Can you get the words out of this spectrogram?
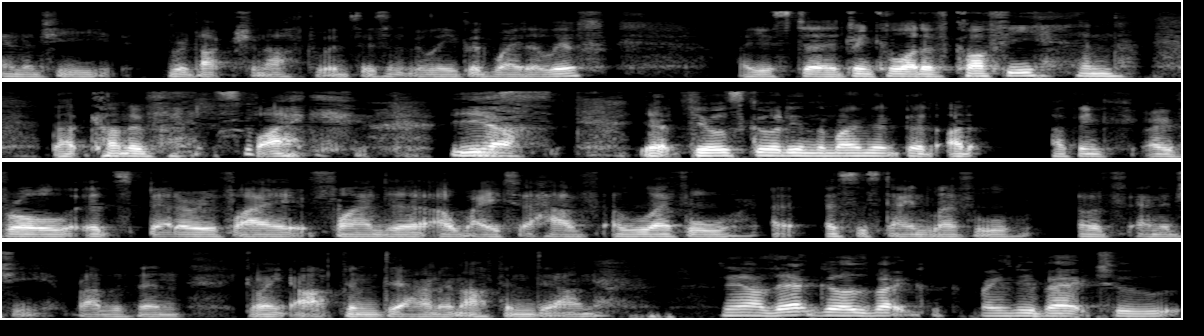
energy reduction afterwards isn't really a good way to live. I used to drink a lot of coffee and that kind of spike. Yeah. Is, yeah, it feels good in the moment, but I, I think overall it's better if I find a, a way to have a level, a, a sustained level of energy rather than going up and down and up and down. Now that goes back, brings me back to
